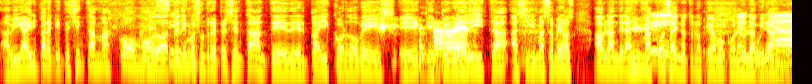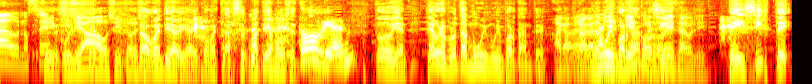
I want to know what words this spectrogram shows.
Abigail, para que te sientas más cómodo, Sí. tenemos un representante del país cordobés, eh, que es A ver. periodista, así más o menos hablan de las mismas Sí. cosas y nosotros nos quedamos con Soy Lula mirando. culiado, no sé. Sí, culiados y todo eso. No, buen día, Abigail, ¿cómo estás? Matías Mouset. ¿Todo bien? Todo bien. Te hago una pregunta muy, muy importante. Haga, pero hágalo Muy bien, bien importante, cordobés, sí. ¿Te hiciste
